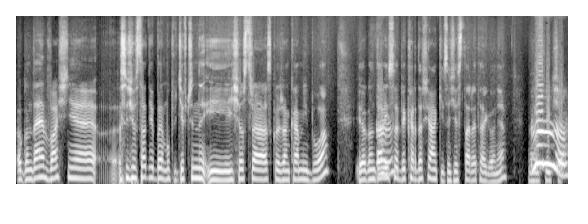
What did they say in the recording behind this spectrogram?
oglądałem właśnie, w sensie ostatnio byłem u dziewczyny i jej siostra z koleżankami była i oglądali Mhm. sobie Kardashianki, w sensie stare tego, nie? No, no, no.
